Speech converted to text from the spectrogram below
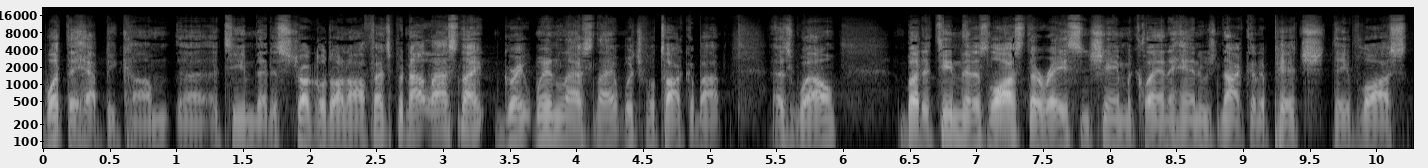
what they have become, uh, a team that has struggled on offense, but not last night. Great win last night, which we'll talk about as well. But a team that has lost their race and Shane McClanahan, who's not going to pitch. They've lost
